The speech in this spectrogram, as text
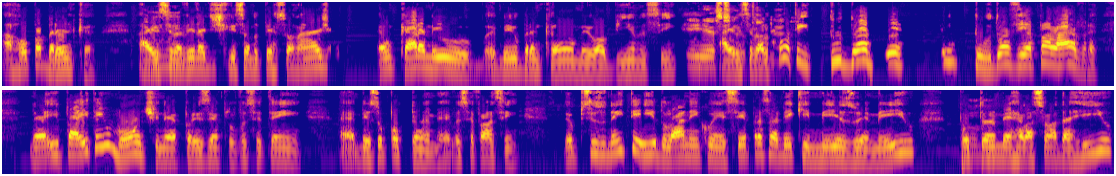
a roupa branca. Aí uhum. você vai ver na descrição do personagem, é um cara meio, meio brancão, meio albino, assim. Isso, aí você fala, pô, tem tudo a ver, tem tudo a ver a palavra. Né? E aí tem um monte, né? Por exemplo, você tem é, Mesopotâmia, aí você fala assim, eu preciso nem ter ido lá, nem conhecer, para saber que Meso é meio, Potâmia é relacionada a rio,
